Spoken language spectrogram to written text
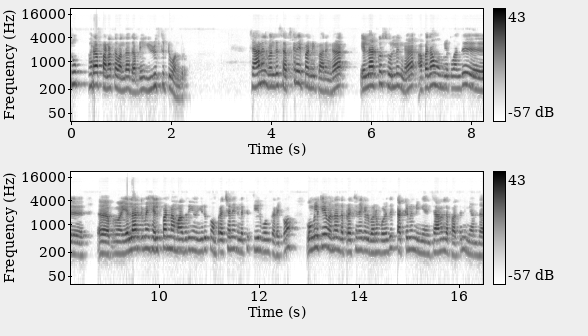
சூப்பராக பணத்தை வந்து அதை அப்படியே இழுத்துட்டு வந்துடும் சேனல் வந்து சப்ஸ்கிரைப் பண்ணி பாருங்கள் எல்லாருக்கும் சொல்லுங்கள் அப்போ தான் உங்களுக்கு வந்து எல்லாருக்குமே ஹெல்ப் பண்ண மாதிரியும் இருக்கும். பிரச்சனைகளுக்கு தீர்வும் கிடைக்கும். உங்களுக்கே வந்து அந்த பிரச்சனைகள் வரும்பொழுது டக்குன்னு நீங்கள் என் சேனலில் பார்த்து நீங்கள் அந்த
